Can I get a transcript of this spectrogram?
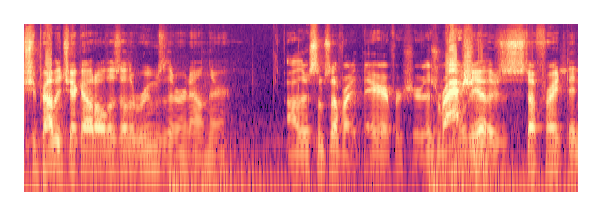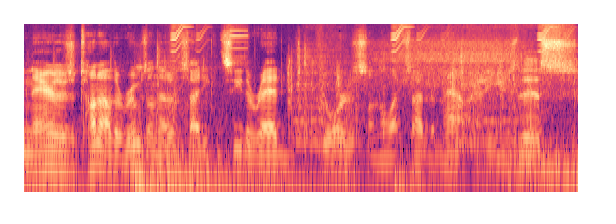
should probably check out all those other rooms that are down there. Oh, there's some stuff right there for sure. There's Well, yeah, there's stuff right in there. There's a ton of other rooms on the other side. You can see the red doors on the left side of the map. I use this.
